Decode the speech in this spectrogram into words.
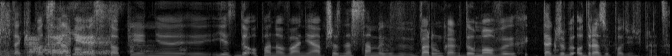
czy taki podstawowy jest? stopień y, jest do opanowania przez nas samych w warunkach domowych, tak żeby od razu podjąć pracę?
